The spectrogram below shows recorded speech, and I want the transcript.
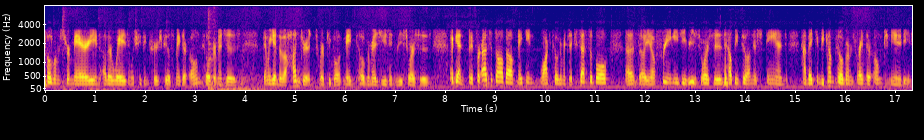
Pilgrims for Mary and other ways in which we've encouraged people to make their own pilgrimages. Then we get into the hundreds where people have made pilgrimage using resources. Again, for us, it's all about making walk pilgrimage accessible. Uh, so, you know, free and easy resources, helping people understand how they can become pilgrims right in their own communities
